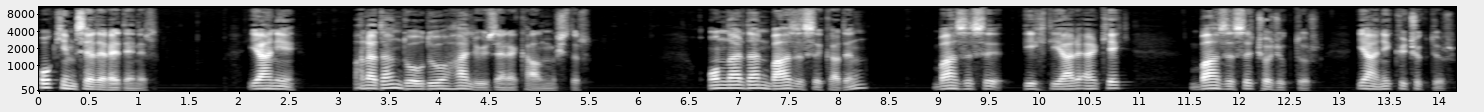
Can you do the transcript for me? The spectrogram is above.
o kimselere denir. Yani anadan doğduğu hal üzere kalmıştır. Onlardan bazısı kadın, bazısı ihtiyar erkek, bazısı çocuktur. Yani küçüktür.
